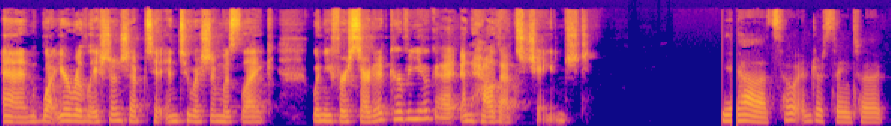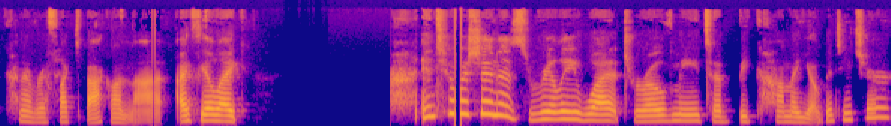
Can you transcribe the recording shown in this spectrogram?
and what your relationship to intuition was like when you first started curvy yoga and how that's changed. Yeah, that's so interesting to kind of reflect back on that. I feel like intuition is really what drove me to become a yoga teacher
